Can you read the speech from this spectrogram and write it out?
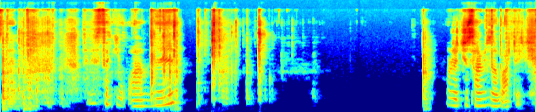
Ten. Ten jest taki ładny. Możecie sami zobaczyć.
